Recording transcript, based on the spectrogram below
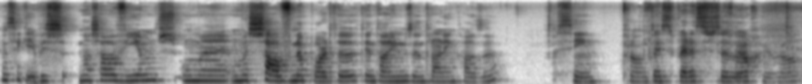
Não sei o quê. E depois nós só ouvíamos uma, uma chave na porta tentarem-nos entrar em casa. Sim. Pronto. Foi super Foi assustador. horrível.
